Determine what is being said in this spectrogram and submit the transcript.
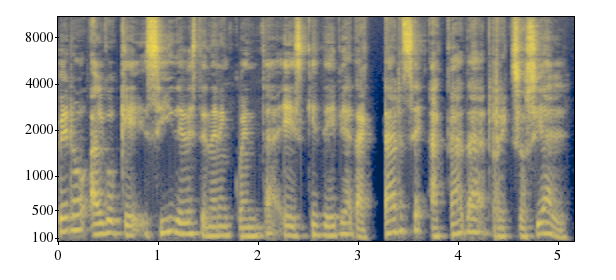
Pero algo que sí debes tener en cuenta es que debe adaptarse a cada red social.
